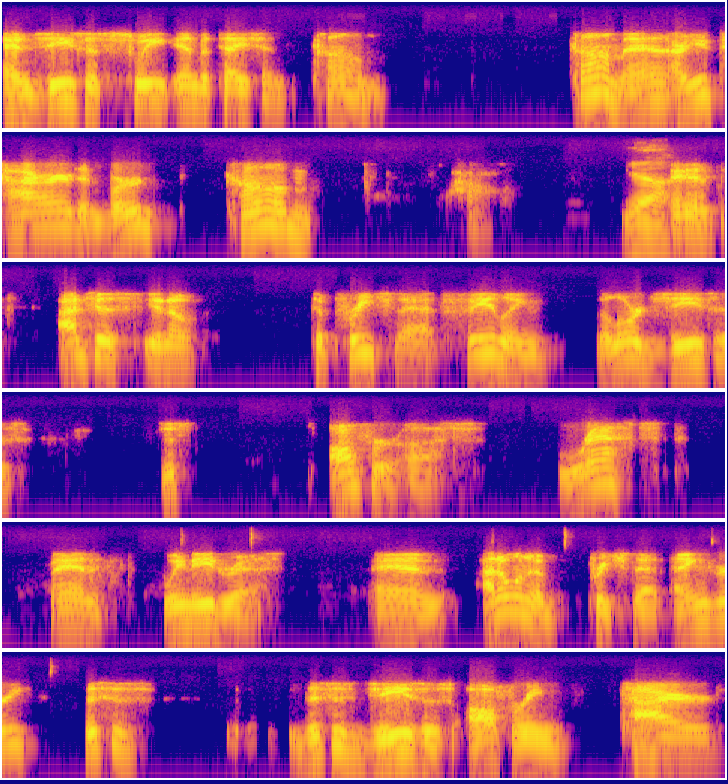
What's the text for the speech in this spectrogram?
And Jesus' sweet invitation, come. Come, man. Are you tired and burdened? Come. Wow. Yeah. And I just, you know, to preach that feeling the Lord Jesus just offer us rest. Man, we need rest. And I don't want to preach that angry. This is this is Jesus offering tired,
